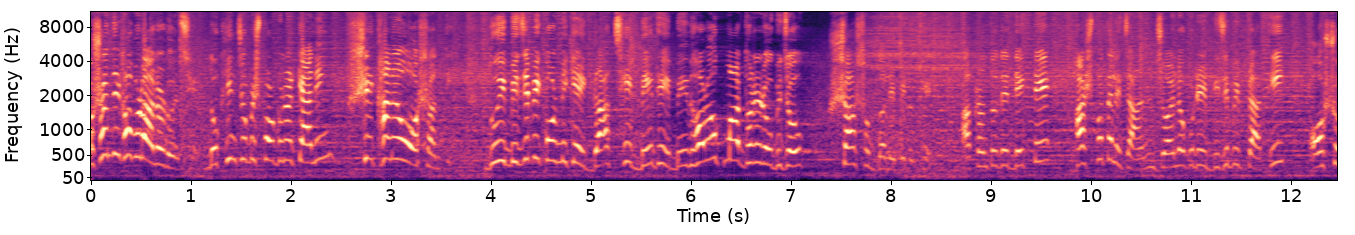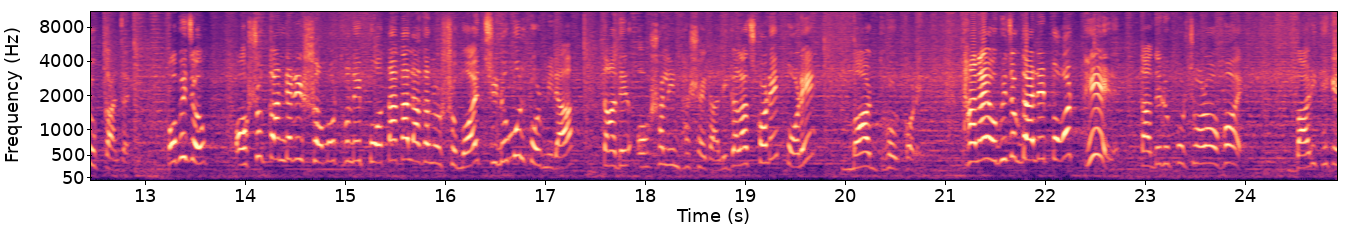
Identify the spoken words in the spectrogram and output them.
অশান্তির খবর আরও রয়েছে। দক্ষিণ চব্বিশ পরগনার ক্যানিং, সেখানেও অশান্তি। দুই বিজেপি কর্মীকে গাছে বেঁধে বেধড়ক মারধরের অভিযোগ শাসক দলের বিরুদ্ধে। আক্রান্তদের দেখতে হাসপাতালে যান জয়নগরের বিজেপি প্রার্থী অশোক কান্ডারি। অভিযোগ, অশোক কান্ডারির সমর্থনে পতাকা লাগানোর সময় তৃণমূল কর্মীরা তাদের অশালীন ভাষায় গালিগালাজ করে, পরে মারধর করে। থানায় অভিযোগ দায়েরের পর ফের তাদের উপর চড়াও হয়। বাড়ি থেকে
